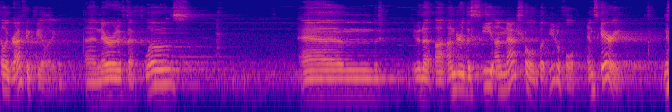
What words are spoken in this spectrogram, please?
calligraphic feeling, a narrative that flows, and even a, uh, under the sea, unnatural but beautiful and scary.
